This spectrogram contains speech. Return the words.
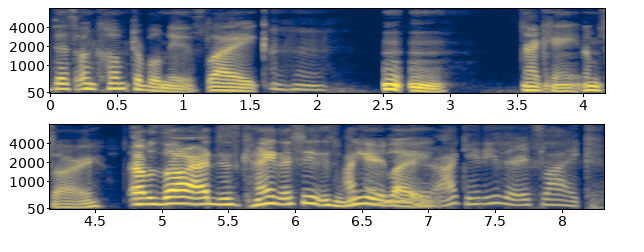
that's uncomfortableness. Like, Mm-hmm. mm-mm. I can't. I'm sorry. I'm sorry. I just can't. That shit is I weird. can't Like, either. I can't either. It's like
